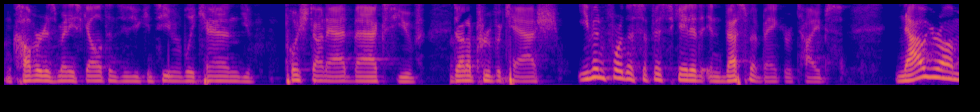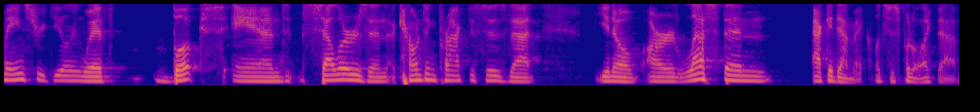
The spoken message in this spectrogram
uncovered as many skeletons as you conceivably can, you've pushed on ad backs, you've done a proof of cash. Even for the sophisticated investment banker types, now you're on Main Street dealing with books and sellers and accounting practices that you know are less than academic. Let's just put it like that.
